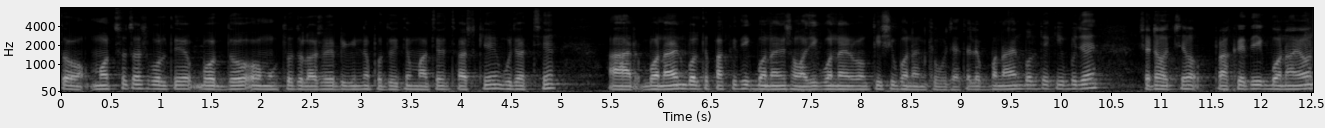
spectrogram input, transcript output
তো মৎস্য চাষ বলতে বদ্ধ ও মুক্ত জলাশয়ে বিভিন্ন পদ্ধতিতে মাছের চাষকে বোঝাচ্ছে। আর বনায়ন বলতে প্রাকৃতিক বনায়ন, সামাজিক বনায়ন এবং কৃষি বনায়নকে বোঝায়। তাহলে বনায়ন বলতে কী বোঝায়? সেটা হচ্ছে প্রাকৃতিক বনায়ন,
